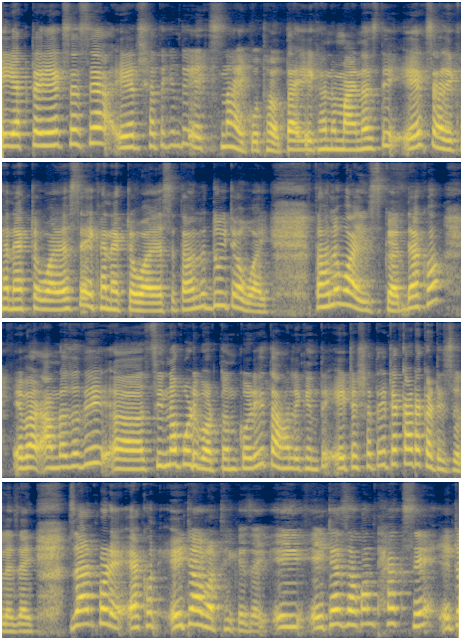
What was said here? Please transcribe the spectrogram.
এই একটা এক্স আছে, এর সাথে কিন্তু এক্স নাই কোথাও, তাই এখানে মাইনাস দিয়ে এক্স আর এখানে একটা ওয়াই আছে, এখানে একটা ওয়াই আছে, তাহলে দুইটা ওয়াই তাহলে ওয়াই স্কোয়ার দেখো, এবার আমরা যদি চিহ্ন পরিবর্তন করি, তাহলে কিন্তু এটার সাথে এটা কাটাকাটি চলে যায়। যার পরে এখন এইটা আবার থেকে যায়, এই এটা যখন থাকছে, এটা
